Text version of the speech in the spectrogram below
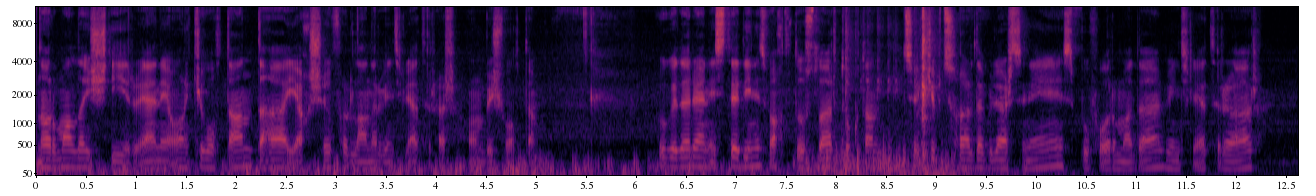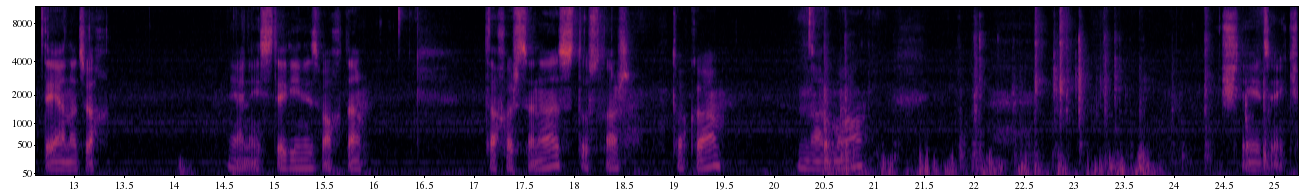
Normal da işləyir. Yəni 12 voltdan daha yaxşı fırlanır ventilyatorlar 15 voltdan. Bu qədər, yəni istədiyiniz vaxt dostlar tokdan çəkib çıxarda bilərsiniz. Bu formada ventilyatorlar dayanacaq. Yəni istədiyiniz vaxtda taxırsınız dostlar toka normal işləyəcək.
